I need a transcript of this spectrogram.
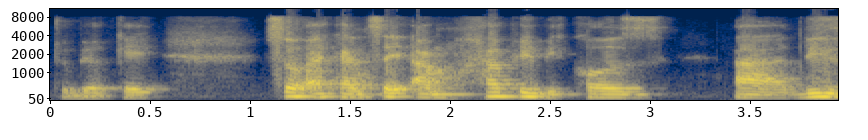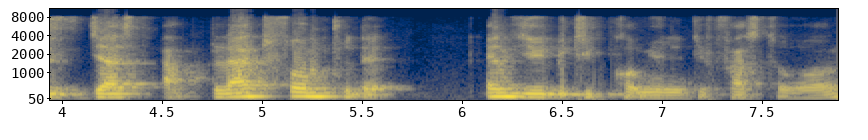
to be okay so i can say i'm happy because uh, this is just a platform to the lgbt community first of all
